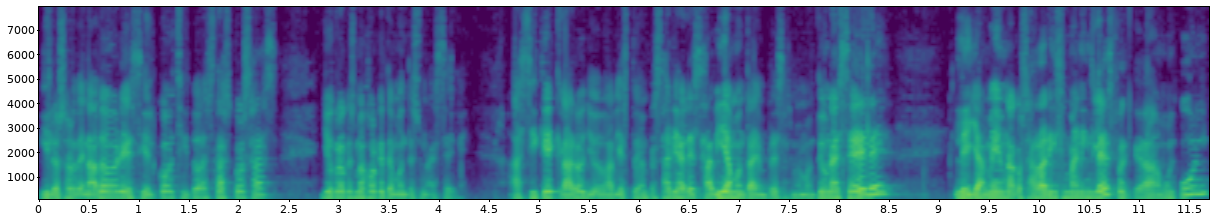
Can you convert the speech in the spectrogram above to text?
y los ordenadores y el coche y todas estas cosas, yo creo que es mejor que te montes una SL. Así que, claro, yo había estudiado empresariales, sabía montar empresas. Me monté una SL, le llamé una cosa rarísima en inglés porque quedaba muy cool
